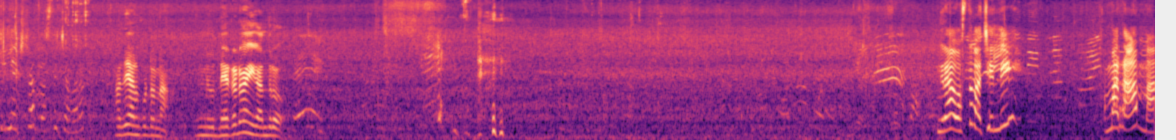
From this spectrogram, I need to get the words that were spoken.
చెల్లి ఎక్స్ట్రా డ్రెస్ తెచ్చావరా అదే అనుకుంటున్నా. నువ్వు నెట్టడమే ఇక అందులో. రా వస్తావా చెల్లి? అమ్మ రా అమ్మా.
